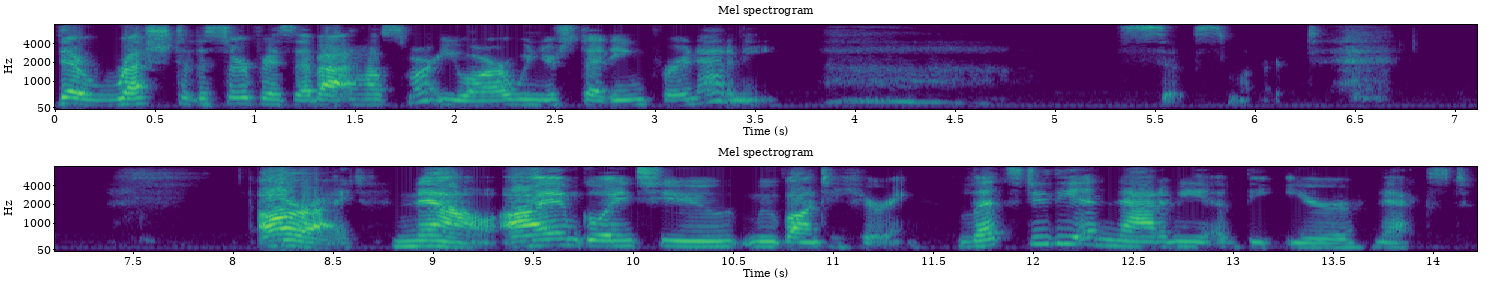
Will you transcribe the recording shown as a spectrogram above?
that rush to the surface about how smart you are when you're studying for anatomy. So smart. All right, now I am going to move on to hearing. Let's do the anatomy of the ear next.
